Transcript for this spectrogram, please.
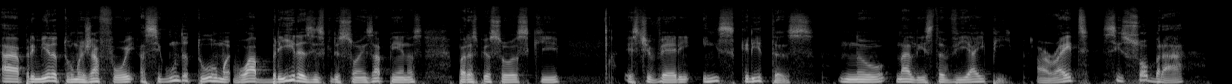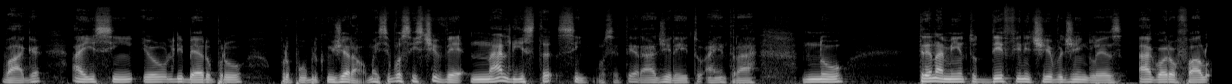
a, a, primeira turma já foi, a segunda turma vou abrir as inscrições apenas para as pessoas que estiverem inscritas no, na lista VIP. Alright? Se sobrar vaga, aí sim eu libero para o público em geral. Mas se você estiver na lista, sim, você terá direito a entrar no treinamento definitivo de inglês. Agora eu falo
